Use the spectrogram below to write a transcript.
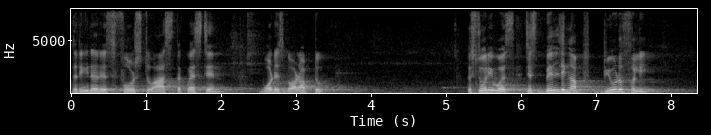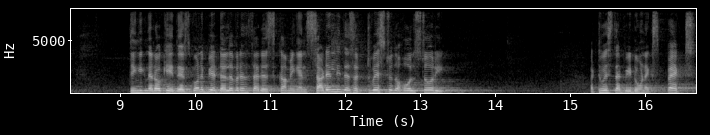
The reader is forced to ask the question what is God up to? The story was just building up beautifully, thinking that, okay, there's going to be a deliverance that is coming, and suddenly there's a twist to the whole story. A twist that we don't expect.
